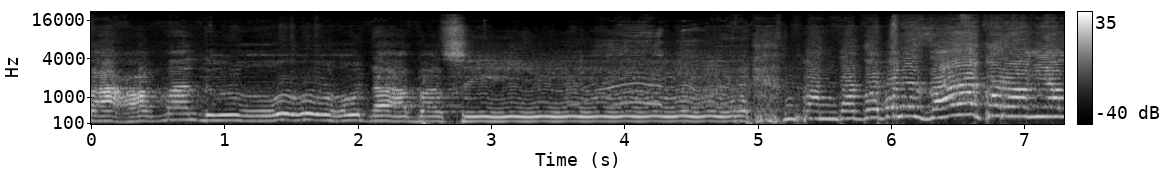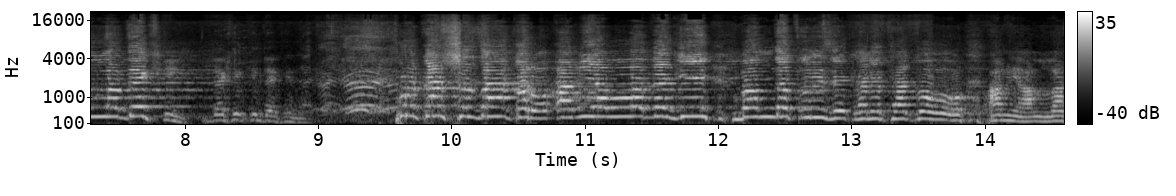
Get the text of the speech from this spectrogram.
তা'মালুনা বাসীর। বান্দা গোপনে যা করো, আমি আল্লাহ দেখি। দেখে কি দেখে না? প্রকাশ্যে যা করো, আমি আল্লাহ দেখি, বান্দা তুমি যেখানে থাকো, আমি আল্লাহ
